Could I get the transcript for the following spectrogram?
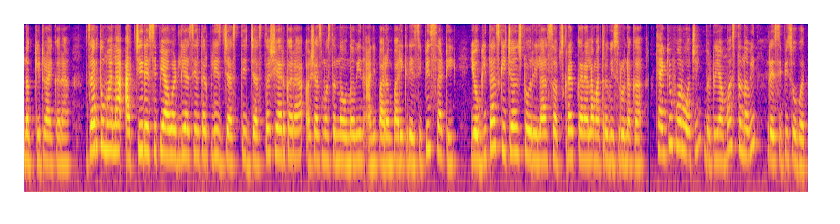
नक्की ट्राय करा. जर तुम्हाला आजची रेसिपी आवडली असेल तर प्लीज जास्तीत जास्त शेअर करा. अशाच मस्त नवनवीन आणि पारंपरिक रेसिपीजसाठी योगिताज किचन स्टोरीला सबस्क्राईब करायला मात्र विसरू नका. थँक्यू फॉर वॉचिंग भेटूया मस्त नवीन रेसिपीसोबत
